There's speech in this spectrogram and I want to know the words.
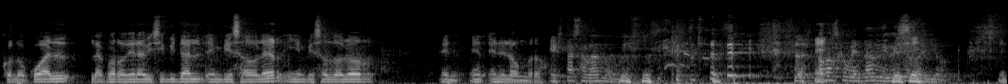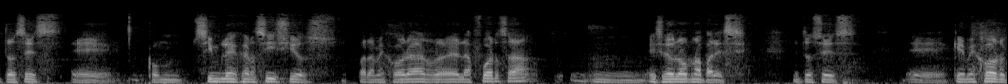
con lo cual la cordillera bicipital empieza a doler y empieza el dolor en, en- en el hombro. Estás hablando de mí. Lo estabas comentando y no soy yo. Entonces, eh, con simples ejercicios para mejorar la fuerza, mm, ese dolor no aparece. Entonces, eh, qué mejor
